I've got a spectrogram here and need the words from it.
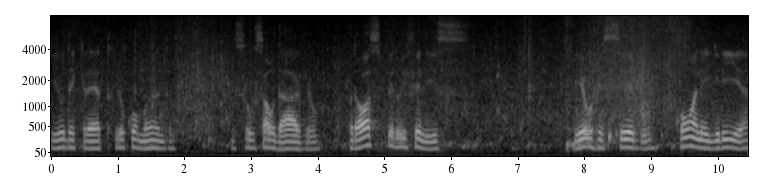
Eu decreto, eu comando que sou saudável, próspero e feliz. Eu recebo com alegria,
